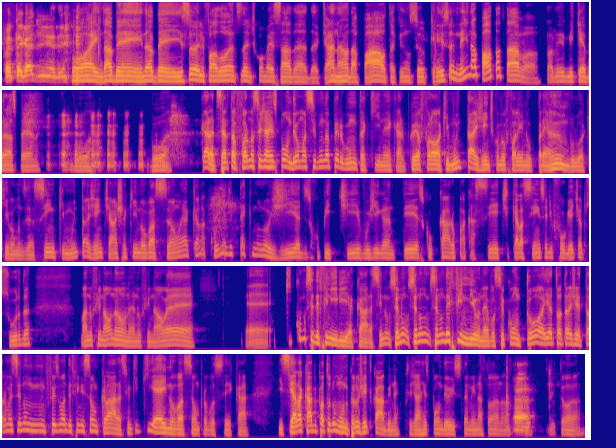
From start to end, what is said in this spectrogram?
Foi pegadinha ali. Pô, ainda bem, ainda bem. Isso ele falou antes da gente começar da, da ah, não, da pauta, que não sei o que. Isso nem na pauta tava, ó, pra me, me quebrar as pernas. Boa. Boa. Cara, de certa forma você já respondeu uma segunda pergunta aqui, né, cara? Porque eu ia falar ó, que muita gente, como eu falei no preâmbulo aqui, vamos dizer assim, que muita gente acha que inovação é aquela coisa de tecnologia, disruptivo, gigantesco, caro pra cacete, aquela ciência de foguete absurda. Mas no final não, né? No final é. é... Que, como você definiria, cara? Você não, você, não, você, não, você não definiu, né? Você contou aí a tua trajetória, mas você não, não fez uma definição clara. Assim, o que, que é inovação para você, cara? E se ela cabe para todo mundo, pelo jeito cabe, né? Você já respondeu isso também na tua, na, é. tua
